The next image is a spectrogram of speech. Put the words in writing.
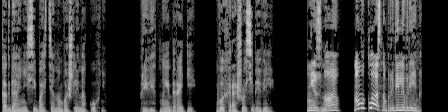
когда они с Себастьяном вошли на кухню. «Привет, мои дорогие. Вы хорошо себя вели?» «Не знаю, но мы классно провели время»,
